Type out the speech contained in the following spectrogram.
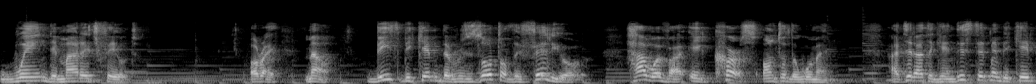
when the marriage failed. All right, now, this became the result of the failure, however, a curse unto the woman. I tell that again. This statement became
